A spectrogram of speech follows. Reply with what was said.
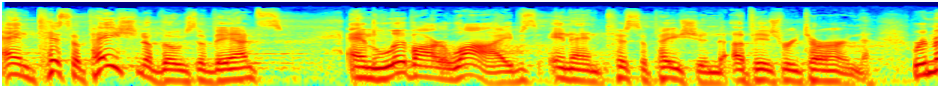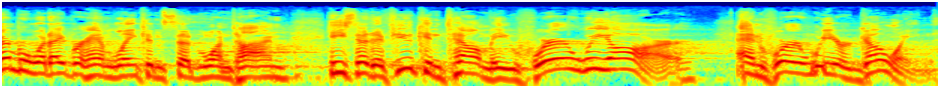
anticipation of those events and live our lives in anticipation of his return. Remember what Abraham Lincoln said one time? He said, If you can tell me where we are and where we are going,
